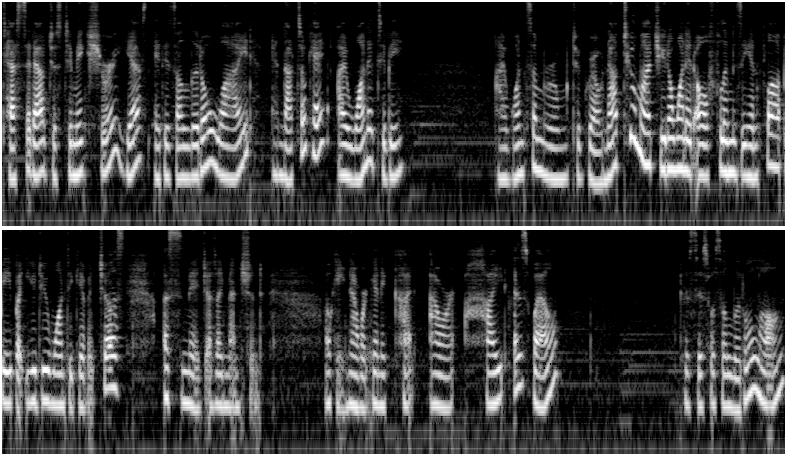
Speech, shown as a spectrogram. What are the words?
test it out just to make sure. Yes, it is a little wide, and that's okay. I want it to be. I want some room to grow. Not too much. You don't want it all flimsy and floppy, but you do want to give it just a smidge, as I mentioned. Okay, now we're going to cut our height as well, because this was a little long.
